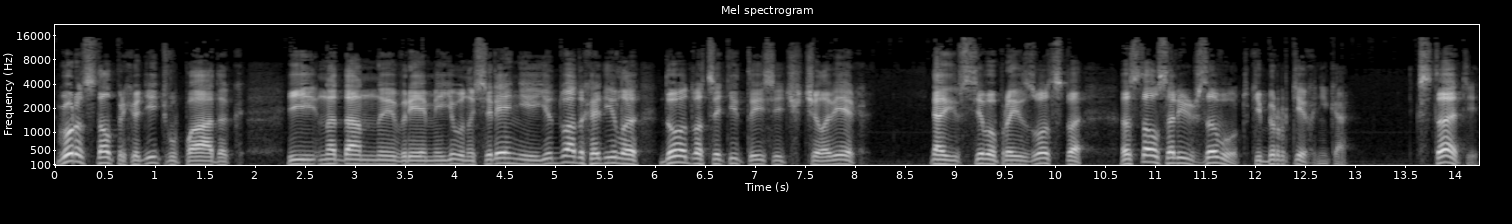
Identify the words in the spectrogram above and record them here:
город стал приходить в упадок, и на данное время его население едва доходило до 20 тысяч человек, а из всего производства остался лишь завод «Кибертехника». Кстати,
